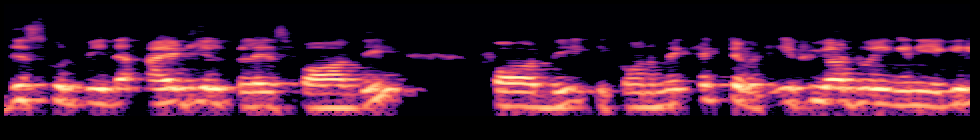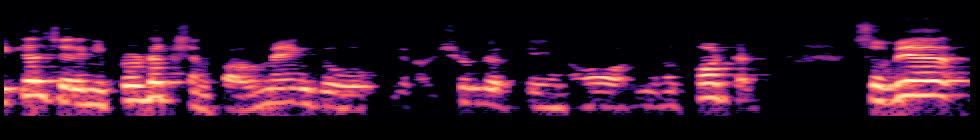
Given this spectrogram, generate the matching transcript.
this could be the ideal place for the for the economic activity. If you are doing any agriculture any production for mango you know sugar cane or you know cotton. So where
